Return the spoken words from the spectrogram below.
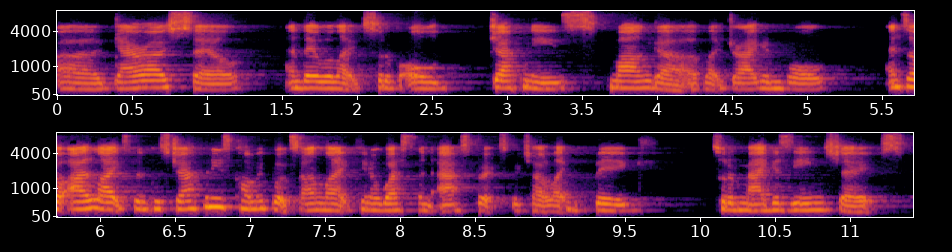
a, garage sale, and they were like sort of old Japanese manga of like Dragon Ball. And so I liked them because Japanese comic books, unlike you know Western Asterix, which are like big sort of magazine shapes,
